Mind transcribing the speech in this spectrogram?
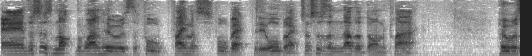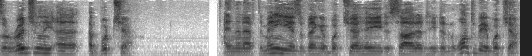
And this is not the one who was the full famous fullback for the All Blacks. This is another Don Clark, who was originally a, a butcher and then after many years of being a butcher, he decided he didn't want to be a butcher.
